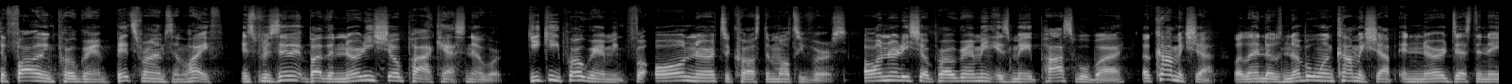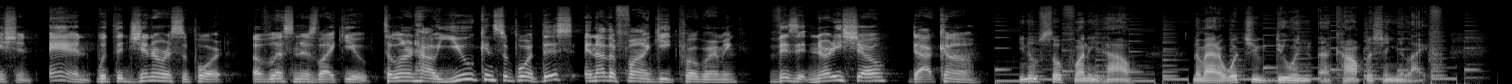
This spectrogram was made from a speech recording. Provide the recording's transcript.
The following program, Bits, Rhymes, and Life, is presented by the Nerdy Show Podcast Network. Geeky programming for all nerds across the multiverse. All Nerdy Show programming is made possible by a comic shop, Orlando's number one comic shop and nerd destination, and with the generous support of listeners like you. To learn how you can support this and other fine geek programming, visit nerdyshow.com. You know, so funny how no matter what you do and accomplish in your life,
